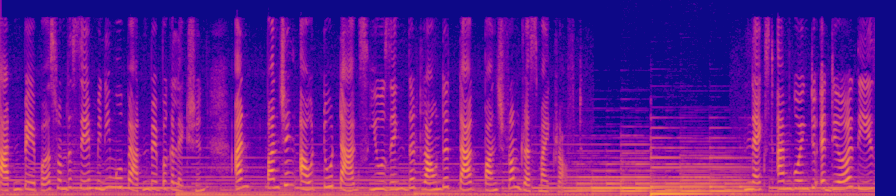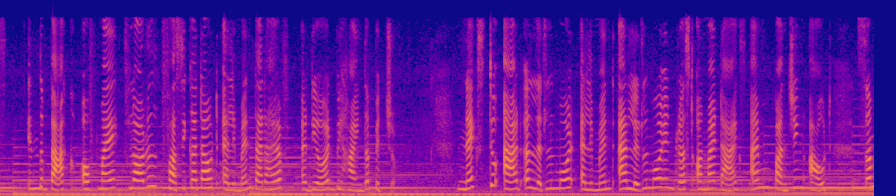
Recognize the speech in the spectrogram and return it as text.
pattern papers from the same Mini Moo pattern paper collection and punching out two tags using the rounded tag punch from Dress My Craft. Next, I'm going to adhere these in the back of my floral fussy cutout element that I have adhered behind the picture. Next to add a little more element and little more interest on my tags, I'm punching out some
